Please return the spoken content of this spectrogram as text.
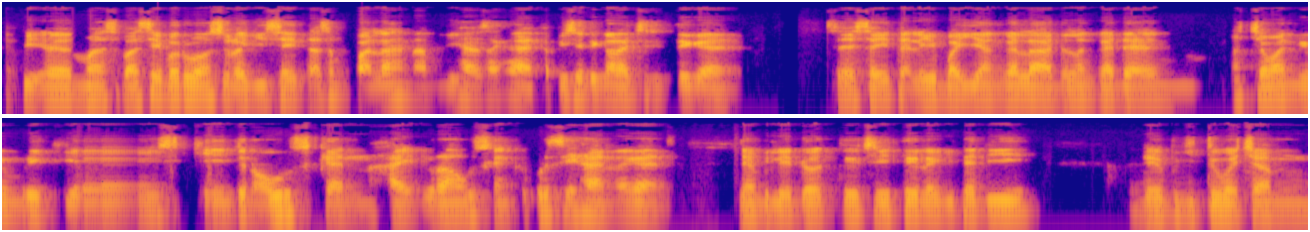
Tapi uh, sebab saya baru masuk lagi saya tak sempat lah nak melihat sangat tapi saya dengarlah cerita kan. Saya, saya tak boleh bayangkan lah dalam keadaan macam mana mereka yang miskin tu nak uruskan haid orang uruskan kebersihan lah kan. Dan bila doktor cerita lagi tadi dia begitu macam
